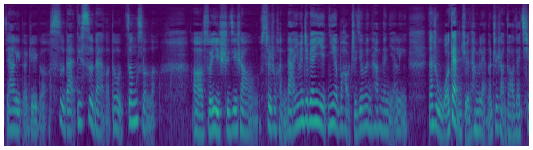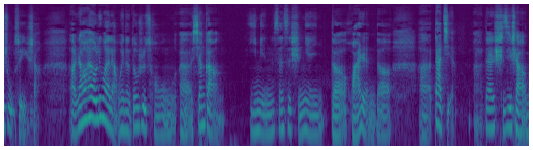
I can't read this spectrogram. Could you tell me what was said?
家里的这个四代、第四代了，都有曾孙了，啊，所以实际上岁数很大。因为这边也你也不好直接问他们的年龄，但是我感觉他们两个至少都要在七十五岁以上。啊，然后还有另外两位呢，都是从呃香港移民三四十年的华人的啊大姐啊，但实际上，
